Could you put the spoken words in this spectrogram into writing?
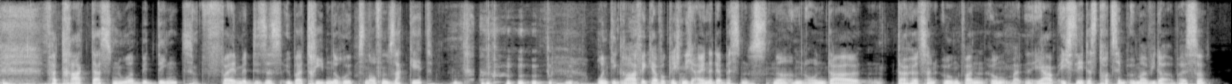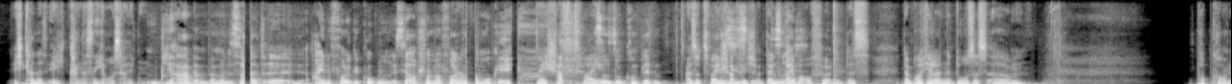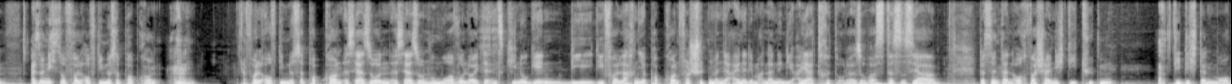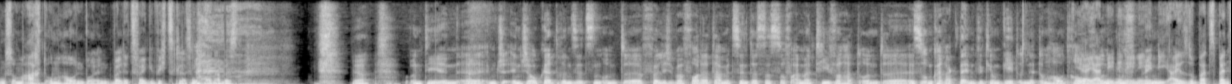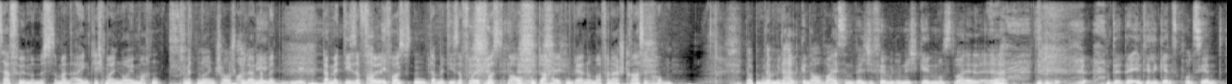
vertrag das nur bedingt, weil mir dieses übertriebene Rülpsen auf den Sack geht. und die Grafik ja wirklich nicht eine der besten ist. Ne? Und da, da hört es dann irgendwann, irgendwann, ja, ich sehe das trotzdem immer wieder, weißt du? Ich kann das, ich kann das nicht aushalten. Ja, wenn, wenn man das halt äh, eine Folge gucken, ist ja auch schon mal vollkommen ja. okay. Ja, ich schaff zwei. Also so kompletten. Also zwei schaffe ich. Und dann muss reicht. ich aber aufhören. Das, dann brauche ich mhm. dann eine Dosis ähm, Popcorn. Also nicht so voll auf die Nüsse Popcorn. voll auf die Nüsse Popcorn ist ja so ein ist ja so ein Humor, wo Leute ins Kino gehen, die die vor Lachen ihr Popcorn verschütten, wenn der eine dem anderen in die Eier tritt oder sowas. Das ist ja, mhm. das sind dann auch wahrscheinlich die Typen, die dich dann morgens um acht umhauen wollen, weil du zwei Gewichtsklassen kleiner bist. Ja, und die in, äh, in Joker drin sitzen und äh, völlig überfordert damit sind, dass es auf einmal Tiefe hat und äh, es um Charakterentwicklung geht und nicht um Haut drauf. Ja, ja, nee, nee, nee, nee. Die, also Bud Spencer-Filme müsste man eigentlich mal neu machen mit neuen Schauspielern, oh, nee, damit, nee. damit diese Vollpfosten, damit diese Vollpfosten auch unterhalten werden und mal von der Straße kommen. Damit, okay. damit er halt genau weiß, in welche Filme du nicht gehen musst, weil äh, ja. der, der Intelligenzquotient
